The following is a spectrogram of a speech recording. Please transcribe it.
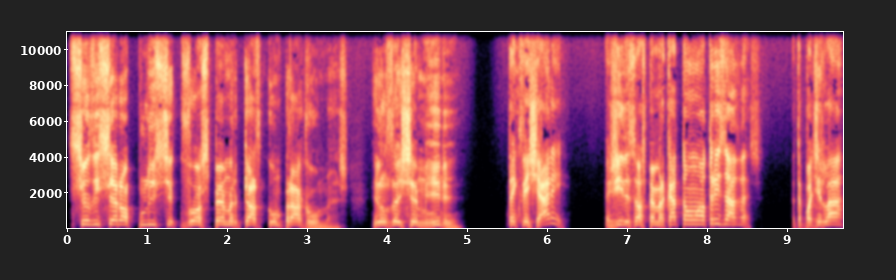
Se eu disser ao polícia que vou ao supermercado comprar gomas, ele deixa-me ir? Tem que deixar. As idas ao supermercado estão autorizadas. Até podes ir lá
